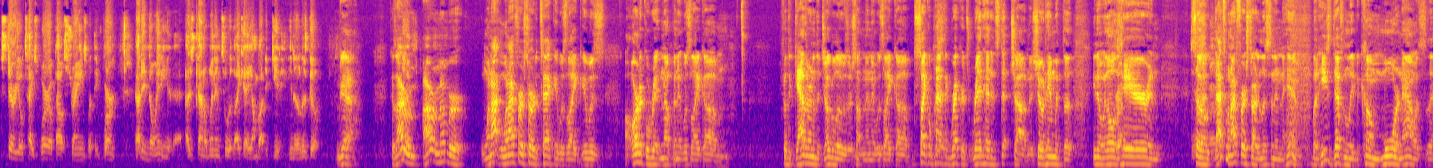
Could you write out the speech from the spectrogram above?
stereotypes were about Strange, but they weren't. I didn't know any of that. I just kind of went into it like, hey, I'm about to get it, you know, let's go. Yeah, because I rem- I remember when I when I first heard of Tech, it was like it was an article written up, and it was like um for the Gathering of the Juggalos or something, and it was like uh, Psychopathic Records redheaded stepchild, and it showed him with the you know with all the hair and. So that's when I first started listening to him, but he's definitely become more now. It's uh,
